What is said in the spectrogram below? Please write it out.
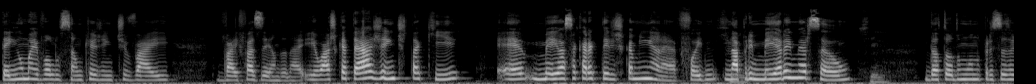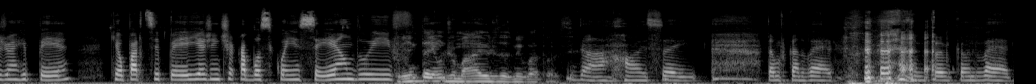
tem uma evolução que a gente vai vai fazendo, né? E eu acho que até a gente está aqui é meio essa característica minha, né? Foi na primeira imersão Sim. da Todo Mundo Precisa de um RP que eu participei e a gente acabou se conhecendo e 31 de maio de 2014. ah, isso aí. Estamos ficando velho. Estamos ficando velho.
